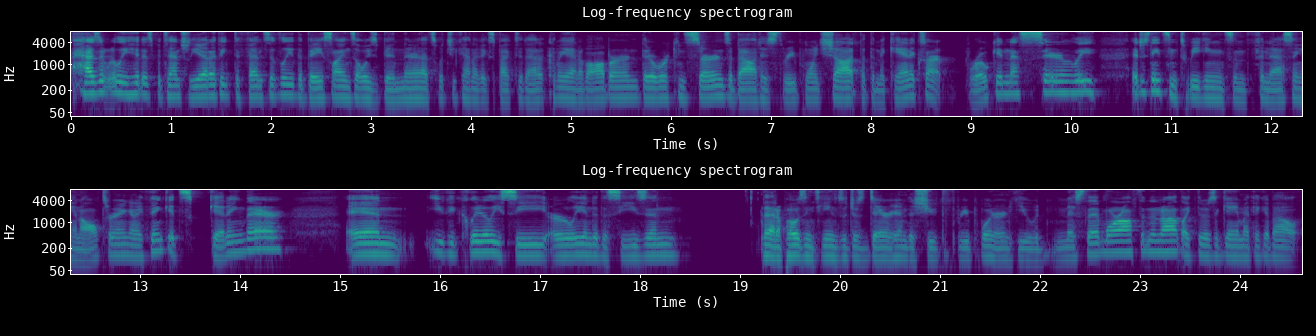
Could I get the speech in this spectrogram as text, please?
hasn't really hit his potential yet. I think defensively, the baseline's always been there. That's what you kind of expected out coming out of Auburn. There were concerns about his three point shot, but the mechanics aren't broken necessarily. It just needs some tweaking, some finessing, and altering. And I think it's getting there. And you could clearly see early into the season that opposing teams would just dare him to shoot the three pointer and he would miss that more often than not. Like there's a game I think about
